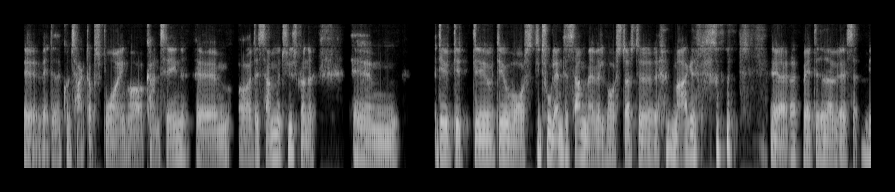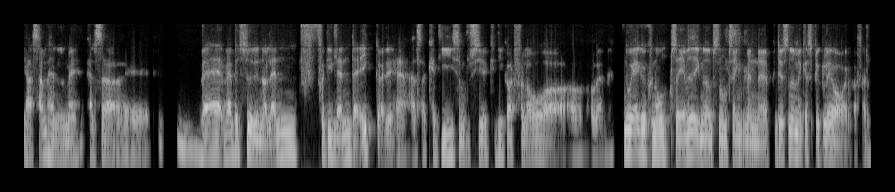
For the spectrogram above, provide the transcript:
øh hvad det hedder, kontaktopsporing og karantæne, øh, og det samme med tyskerne. Øhm, det, det, det, er jo, det er jo vores, de to lande til sammen er vel vores største marked, hvad det hedder, altså, vi har samhandel med. Altså, øh, hvad, hvad betyder det, når lande, for de lande, der ikke gør det her, altså kan de, som du siger, kan de godt få lov at, at, at være med? Nu er jeg ikke økonom, så jeg ved ikke noget om sådan nogle ting, men øh, det er sådan noget, man kan spekulere over i hvert fald.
